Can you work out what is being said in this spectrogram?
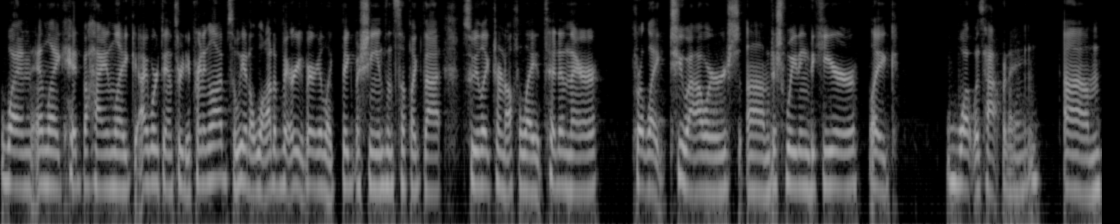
went and like hid behind like I worked in a 3D printing lab, so we had a lot of very very like big machines and stuff like that. So we like turned off the lights, hid in there for like two hours, um, just waiting to hear like what was happening. Um,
